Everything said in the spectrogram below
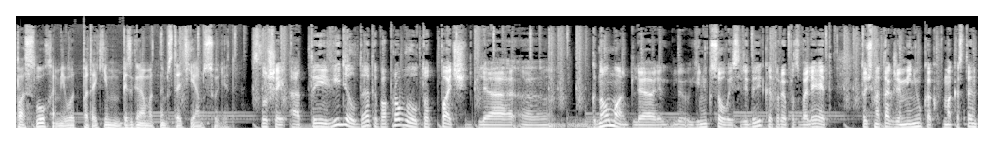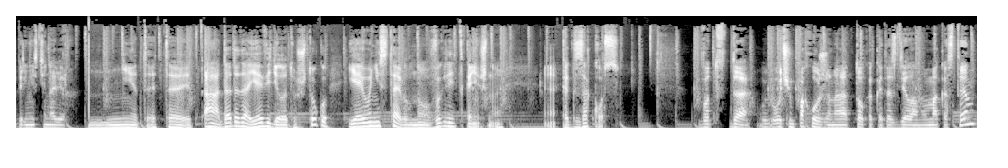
по слухам, и вот по таким безграмотным статьям судят. Слушай, а ты видел, да, ты попробовал тот патч для э, гнома, для юниксовой среды, которая позволяет точно так же меню, как в Mac OS X, перенести наверх? Нет, это... А, да-да-да, я видел эту штуку, я его не ставил, но выглядит, конечно, э, как закос. Вот да, очень похоже на то, как это сделано в Mac OS X.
